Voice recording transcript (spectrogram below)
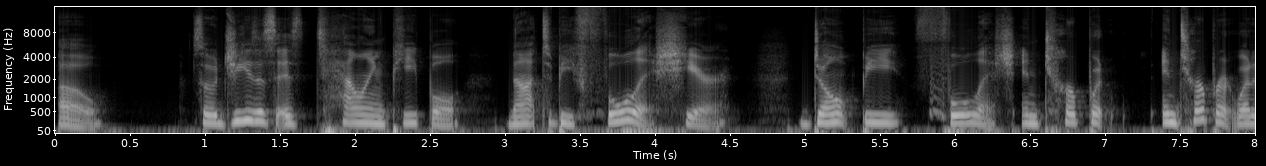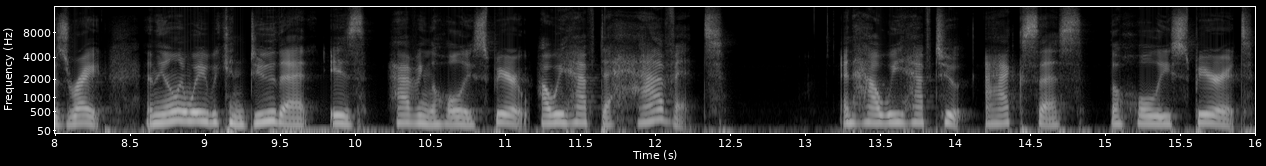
owe. So Jesus is telling people not to be foolish here. Don't be foolish. Interpret interpret what is right. And the only way we can do that is having the Holy Spirit. How we have to have it and how we have to access the Holy Spirit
